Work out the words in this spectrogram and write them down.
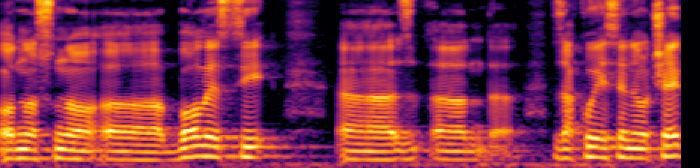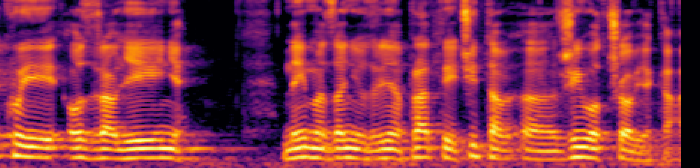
odnosno e, bolesti e, za koje se ne očekuje ozdravljenje, nema za nju ozdravljenja, prati čitav e, život čovjeka.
